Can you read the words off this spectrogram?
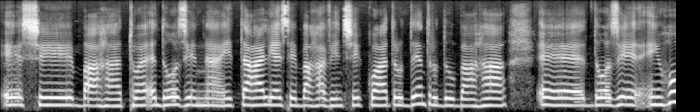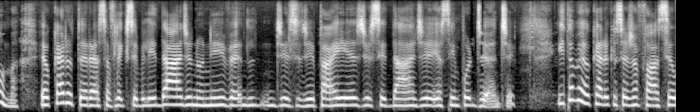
esse barra 12 na Itália, esse barra 24 dentro do barra é, 12 em Roma. Eu quero ter essa flexibilidade no nível de, de país, de cidade e assim por diante. E também eu quero que seja fácil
